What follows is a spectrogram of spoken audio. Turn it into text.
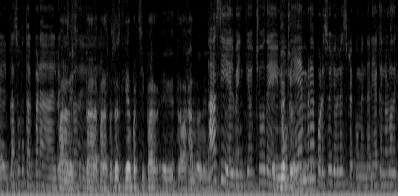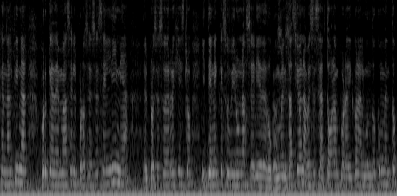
el plazo fatal para el registro para, de, para, para, las personas que quieran participar eh, trabajando en el... Ah, sí, el 28 de, noviembre, por eso yo les recomendaría que no lo dejen al final, porque además el proceso es en línea, el proceso de registro, y tienen que subir una serie de documentación, a veces se atoran por ahí con algún documento,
